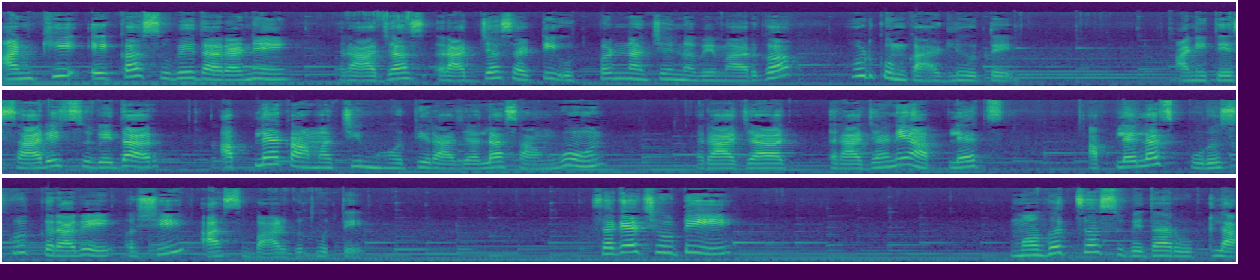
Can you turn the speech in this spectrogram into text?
आणखी एका सुभेदाराने राजा राज्यासाठी उत्पन्नाचे नवे मार्ग हुडकून काढले होते. आणि ते सारेच सुभेदार आपल्या कामाची महती राजाला सांगून राजा राजाने आपल्याच आपल्यालाच पुरस्कृत करावे अशी आस बाळगत होते. सगळ्यात शेवटी मगधचा सुभेदार उठला.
